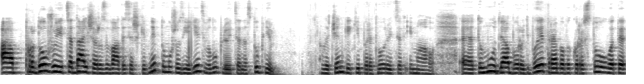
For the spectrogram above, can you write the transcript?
а продовжується далі розвиватися шкідник, тому що з яєць вилуплюються наступні. Личинки, які перетворюються в імаго. Е, Тому для боротьби треба використовувати.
